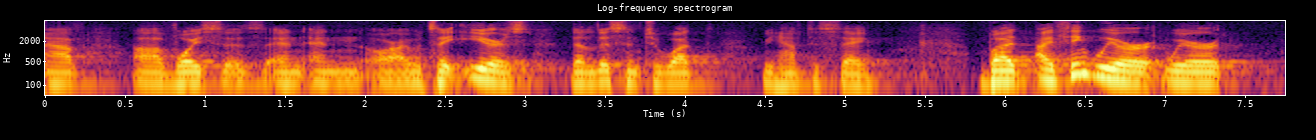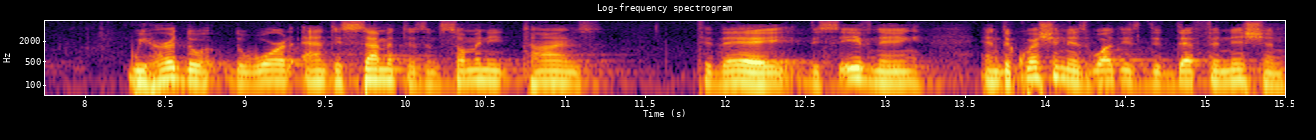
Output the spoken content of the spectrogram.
have uh, voices and, and, or I would say, ears that listen to what we have to say. But I think we are, we are we heard the, the word anti Semitism so many times today, this evening, and the question is what is the definition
